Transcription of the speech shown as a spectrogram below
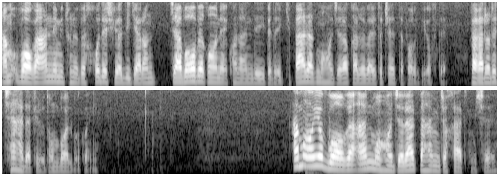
اما واقعا نمی‌تونه به خودش یا دیگران جواب قانع کننده ای بده که بعد از مهاجرت قرار برای تو چه اتفاقی بیفته و قرار چه هدفی رو دنبال بکنی. اما آیا واقعا مهاجرت به همینجا ختم میشه؟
